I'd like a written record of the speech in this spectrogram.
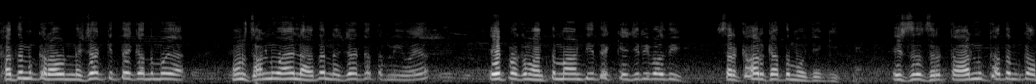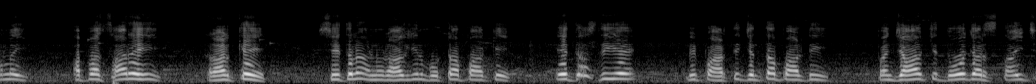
ਖਤਮ ਕਰਾਓ। ਨਸ਼ਾ ਕਿੱਥੇ ਖਤਮ ਹੋਇਆ? ਹੁਣ ਸਾਨੂੰ ਐ ਲੱਗਦਾ ਨਸ਼ਾ ਖਤਮ ਨਹੀਂ ਹੋਇਆ। ਇਹ ਭਗਵੰਤ ਮਾਨ ਦੀ ਤੇ ਕੇਜਰੀਵਾਲ ਦੀ ਸਰਕਾਰ ਖਤਮ ਹੋ ਜਾਏਗੀ। ਇਸ ਸਰਕਾਰ ਨੂੰ ਖਤਮ ਕਰਨ ਲਈ ਆਪਾਂ ਸਾਰੇ ਹੀ ਰਲ ਕੇ ਸੀਤਲ ਅਨੁਰਾਗ ਜੀ ਨੂੰ ਵੋਟਾਂ ਪਾ ਕੇ ਇਹ ਦੱਸਦੀ ਹੈ ਵੀ ਭਾਰਤੀ ਜਨਤਾ ਪਾਰਟੀ ਪੰਜਾਬ 'ਚ 2027 'ਚ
